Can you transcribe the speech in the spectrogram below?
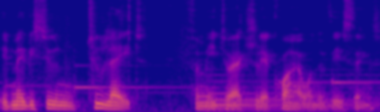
it may be soon too late for me to actually acquire one of these things.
